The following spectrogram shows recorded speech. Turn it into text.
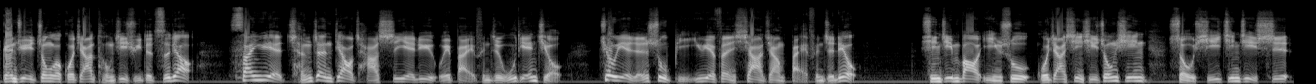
根据中国国家统计局的资料，三月城镇调查失业率为百分之五点九，就业人数比一月份下降百分之六。新京报引述国家信息中心首席经济师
